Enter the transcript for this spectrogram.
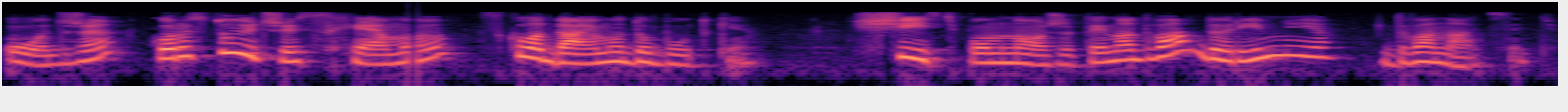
Отже, користуючись схемою, складаємо добутки. 6 помножити на 2 дорівнює 12.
